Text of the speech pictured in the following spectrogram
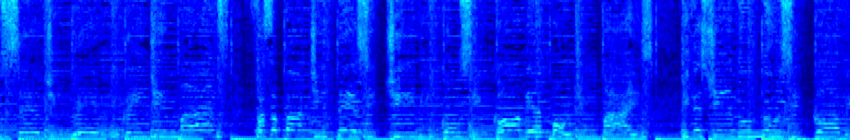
seu dinheiro rende mais. Faça parte desse time, com Cicobi é bom demais. Investindo no Cicobi,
